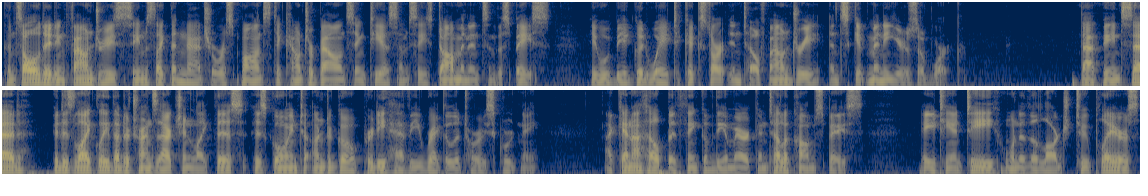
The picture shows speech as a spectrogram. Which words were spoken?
Consolidating foundries seems like the natural response to counterbalancing TSMC's dominance in the space it would be a good way to kickstart Intel Foundry and skip many years of work. That being said, it is likely that a transaction like this is going to undergo pretty heavy regulatory scrutiny. I cannot help but think of the American telecom space. AT&T, one of the large two players,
